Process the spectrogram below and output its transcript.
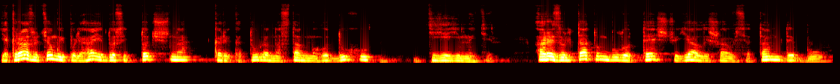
Якраз у цьому й полягає досить точна карикатура на стан мого духу тієї миті. А результатом було те, що я лишався там, де був.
